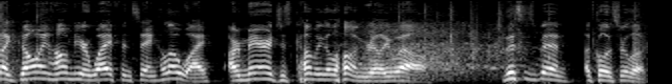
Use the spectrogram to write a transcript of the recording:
It's like going home to your wife and saying, Hello, wife, our marriage is coming along really well. This has been a closer look.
